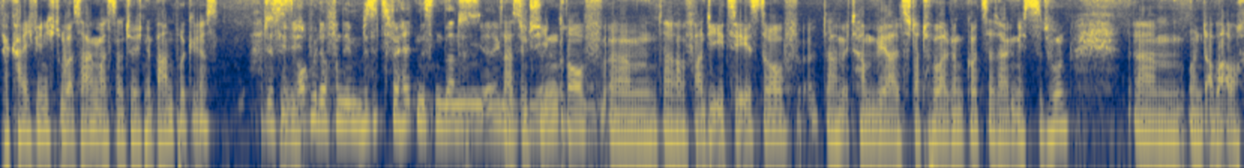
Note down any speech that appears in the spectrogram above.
Da kann ich wenig drüber sagen, weil es natürlich eine Bahnbrücke ist. Das ist auch wieder von den Besitzverhältnissen dann. da sind Schienen drauf, ähm, da fahren die ICEs drauf. Damit haben wir als Stadtverwaltung Gott sei Dank nichts zu tun. Ähm, und aber auch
